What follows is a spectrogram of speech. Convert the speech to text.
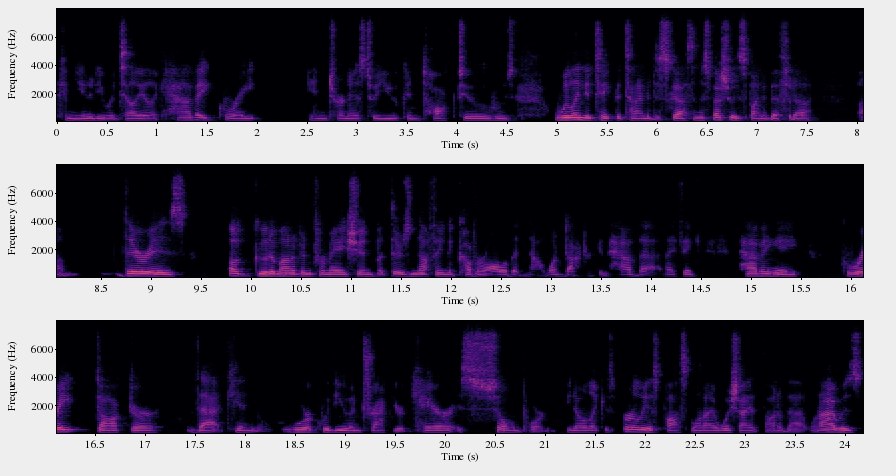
community would tell you like have a great internist who you can talk to, who's willing to take the time to discuss, and especially with spina bifida, um, there is a good amount of information, but there's nothing to cover all of it. Not one doctor can have that. And I think having a great doctor that can work with you and track your care is so important, you know, like as early as possible. And I wish I had thought of that when I was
